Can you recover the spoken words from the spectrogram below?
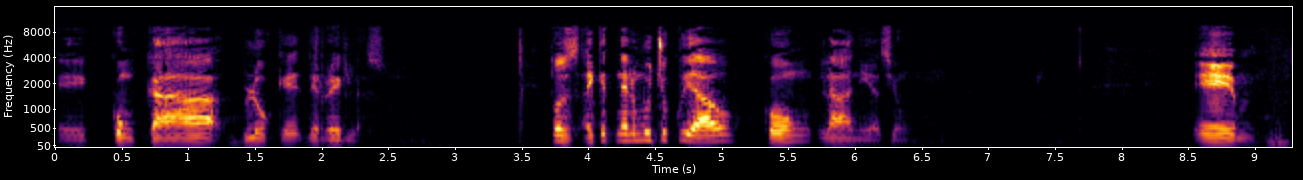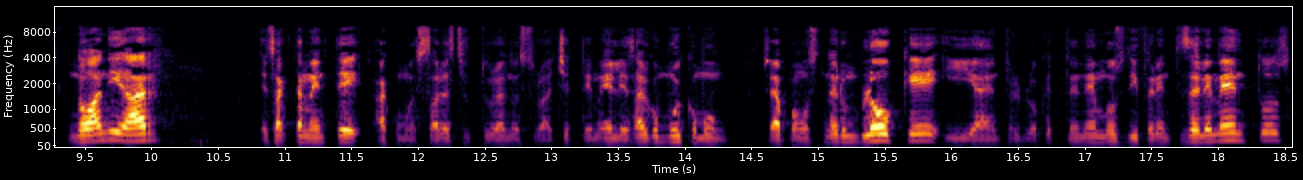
eh, con cada bloque de reglas. Entonces, hay que tener mucho cuidado con la anidación. Eh, no anidar exactamente a cómo está la estructura de nuestro HTML, es algo muy común. O sea, podemos tener un bloque y adentro del bloque tenemos diferentes elementos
